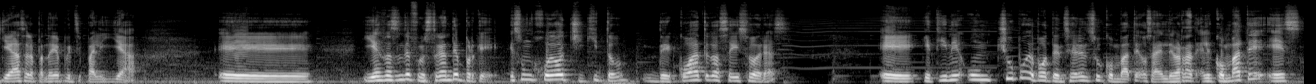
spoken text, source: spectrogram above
llegas a la pantalla principal y ya. Eh, y es bastante frustrante porque es un juego chiquito de 4 a 6 horas. Eh, que tiene un chupo de potencial en su combate. O sea, de verdad, el combate es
